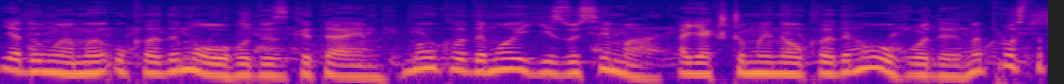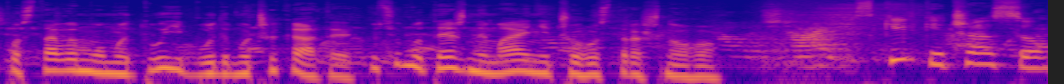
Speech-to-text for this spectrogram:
Я думаю, ми укладемо угоду з Китаєм. Ми укладемо її з усіма. А якщо ми не укладемо угоди, ми просто поставимо мету і будемо чекати. У цьому теж немає нічого страшного. Скільки часу?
